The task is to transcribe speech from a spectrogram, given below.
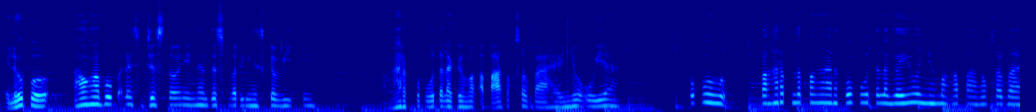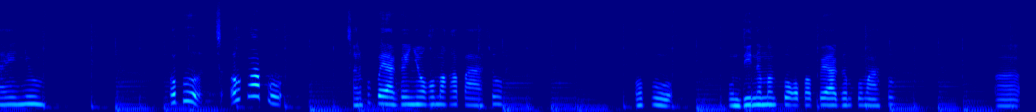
Hello po. Ako nga po pala si Just Tony ng Dasmariñas, Cavite. Pangarap ko po talaga makapasok sa bahay nyo, kuya. Opo, pangarap na pangarap ko po talaga yun, yung makapasok sa bahay nyo. Opo, oo nga po. Sana po payagan nyo ako makapasok. Opo, kung di naman po ako papayagan pumasok, ah,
